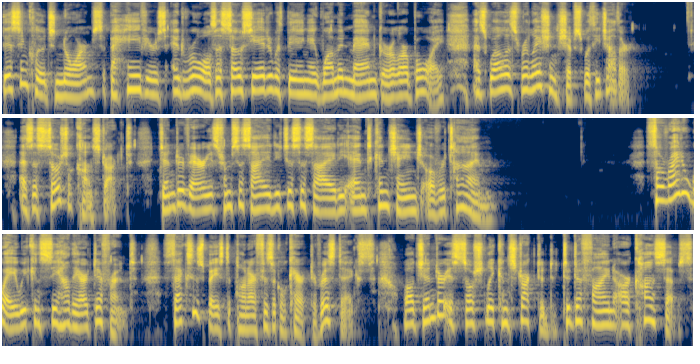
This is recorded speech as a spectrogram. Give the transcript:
This includes norms, behaviors, and rules associated with being a woman, man, girl, or boy, as well as relationships with each other. As a social construct, gender varies from society to society and can change over time. So right away, we can see how they are different. Sex is based upon our physical characteristics, while gender is socially constructed to define our concepts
